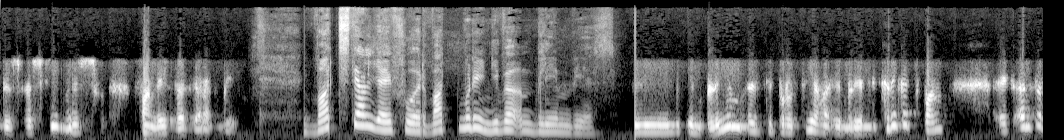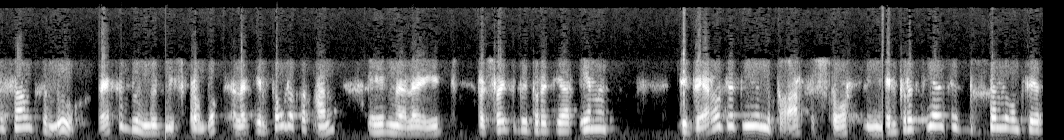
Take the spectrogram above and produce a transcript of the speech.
geskiedenis van net wat rugby. Wat stel jy voor wat moet die nuwe embleem wees? Die embleem is die Protea embleem. Die cricketspan het interessant genoeg weggedoen met die Springbok. Hulle het eenvoudig aan en hulle het besluit die Protea en die wêreld het nie in mekaar gestort nie. En Protea het begin om te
